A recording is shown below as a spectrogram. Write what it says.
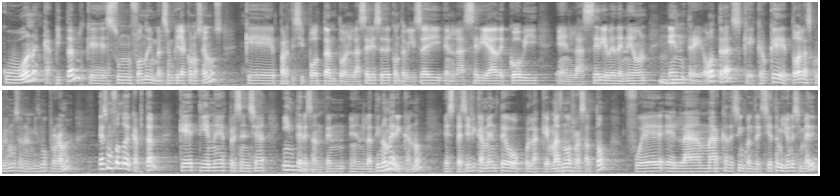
Cubona Capital, que es un fondo de inversión que ya conocemos, que participó tanto en la serie C de Contabilisei, en la serie A de Kobe, en la serie B de Neon, entre otras, que creo que todas las cubrimos en el mismo programa es un fondo de capital que tiene presencia interesante en, Latinoamérica, ¿no? Específicamente, o la que más nos resaltó, fue eh, la marca de 57 millones y medio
